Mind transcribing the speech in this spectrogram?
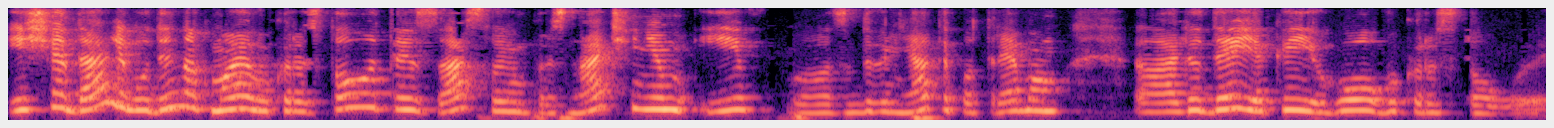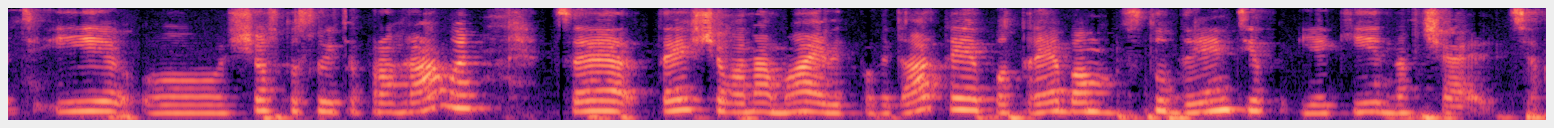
І ще далі будинок має використовувати за своїм призначенням і е, задовільняти потребам е, людей, які його використовують. І що стосується програми, це те, що вона має відповідати потребам студентів, які навчаються.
